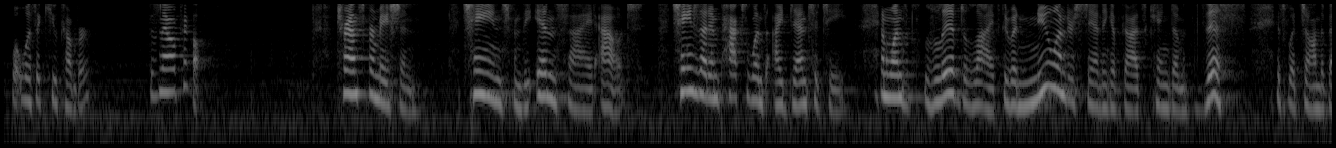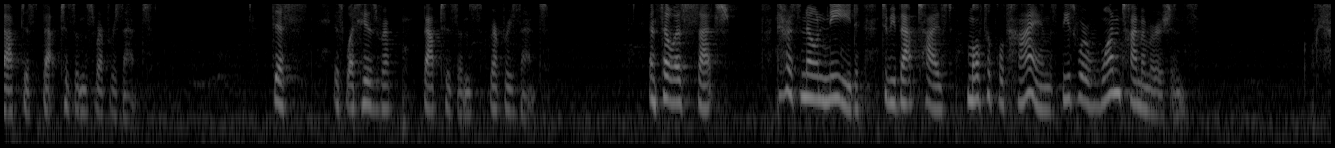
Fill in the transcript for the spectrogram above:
What was a cucumber is now a pickle. Transformation, change from the inside out, change that impacts one's identity and one's lived life through a new understanding of God's kingdom. This is what John the Baptist's baptisms represent. This is what his rep- baptisms represent. And so, as such, there is no need to be baptized multiple times. These were one time immersions.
